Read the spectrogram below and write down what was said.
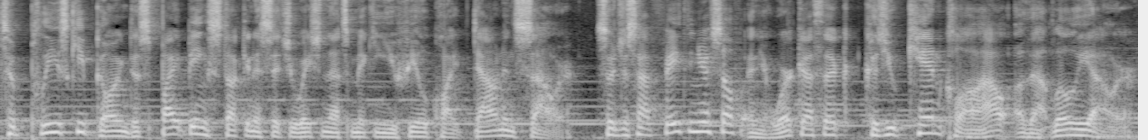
To please keep going despite being stuck in a situation that's making you feel quite down and sour. So just have faith in yourself and your work ethic, because you can claw out of that lowly hour.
